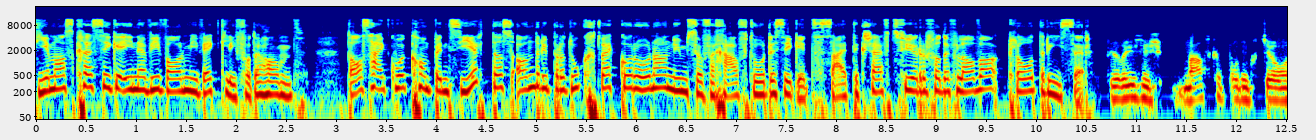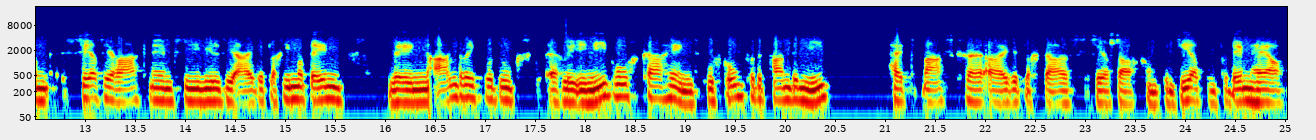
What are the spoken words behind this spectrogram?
Die Masken sind ihnen wie warme Weckli von der Hand. Das hat gut kompensiert, dass andere Produkte wegen Corona nicht mehr so verkauft worden sind, sagt der Geschäftsführer von der Flava, Claude Rieser. Für uns ist die Maskenproduktion sehr, sehr angenehm weil sie eigentlich immer dann, wenn andere Produkte ein bisschen in Einbruch hatten, aufgrund der Pandemie, hat die Maske eigentlich das sehr stark kompensiert. Und von dem her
